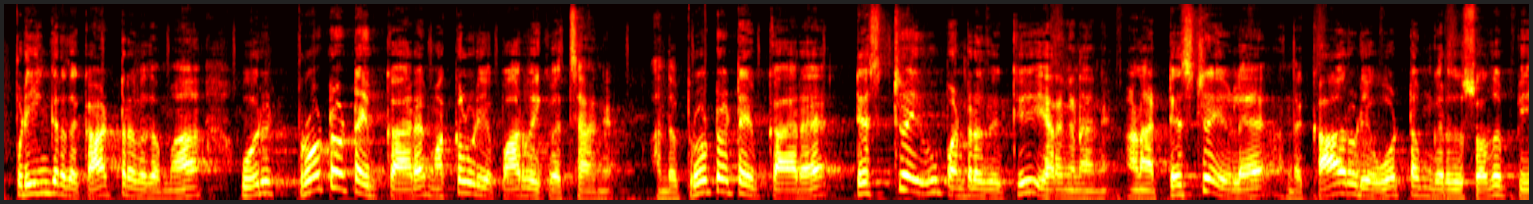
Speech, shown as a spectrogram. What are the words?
அப்படிங்கிறத காட்டுற விதமாக ஒரு ப்ரோட்டோடைப் காரை மக்களுடைய பார்வைக்கு வச்சாங்க. அந்த ப்ரோட்டோடைப் காரை டெஸ்ட் ட்ரைவும் பண்ணுறதுக்கு இறங்குனாங்க. ஆனால் டெஸ்ட் ட்ரைவில் அந்த காருடைய ஓட்டம்ங்கிறது சொதப்பி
